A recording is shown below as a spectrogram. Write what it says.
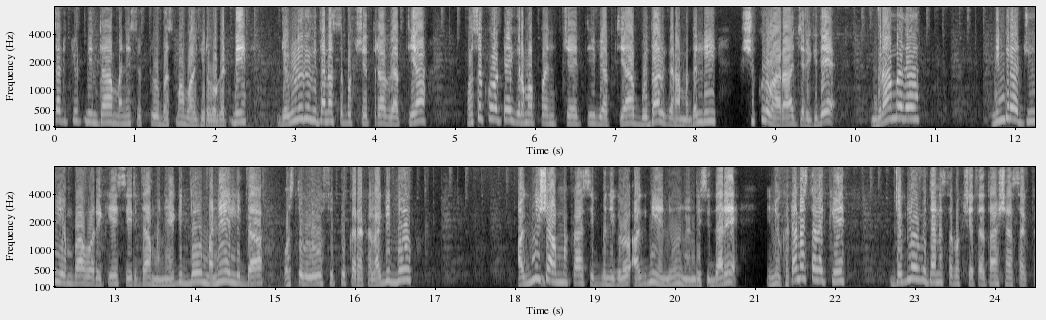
ಸರ್ಕ್ಯೂಟ್ನಿಂದ ಮನೆ ಸುಟ್ಟು ಭಸ್ಮವಾಗಿರುವ ಘಟನೆ ಜಗಳೂರು ವಿಧಾನಸಭಾ ಕ್ಷೇತ್ರ ವ್ಯಾಪ್ತಿಯ ಹೊಸಕೋಟೆ ಗ್ರಾಮ ಪಂಚಾಯಿತಿ ವ್ಯಾಪ್ತಿಯ ಬುದಾಳ್ ಗ್ರಾಮದಲ್ಲಿ ಶುಕ್ರವಾರ ಜರುಗಿದೆ. ಗ್ರಾಮದ ನಿಂಗರಾಜು ಎಂಬವರಿಗೆ ಸೇರಿದ ಮನೆಯಾಗಿದ್ದು, ಮನೆಯಲ್ಲಿದ್ದ ವಸ್ತುಗಳು ಸುಟ್ಟು ಕರಕಲಾಗಿದ್ದು, ಅಗ್ನಿಶಾಮಕ ಸಿಬ್ಬಂದಿಗಳು ಅಗ್ನಿಯನ್ನು ನಂದಿಸಿದ್ದಾರೆ. ಇನ್ನು ಘಟನಾ ಸ್ಥಳಕ್ಕೆ ಜಗಳೂರು ವಿಧಾನಸಭಾ ಕ್ಷೇತ್ರದ ಶಾಸಕ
